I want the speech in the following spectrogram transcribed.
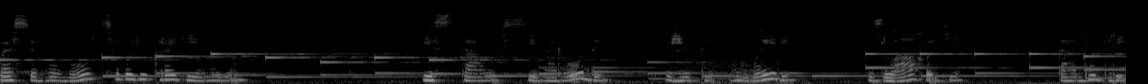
песиголовцевою країною. І стали всі народи жити у мирі, злагоді та добрі.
